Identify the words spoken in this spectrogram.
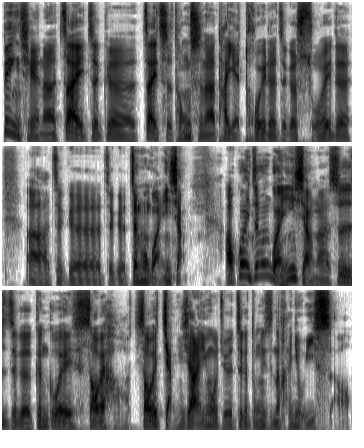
并且呢，在这个在此同时呢，它也推了这个所谓的啊、这个这个真空管音响。好，关于真空管音响呢，是这个跟各位稍微好稍微讲一下，因为我觉得这个东西真的很有意思啊、哦。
